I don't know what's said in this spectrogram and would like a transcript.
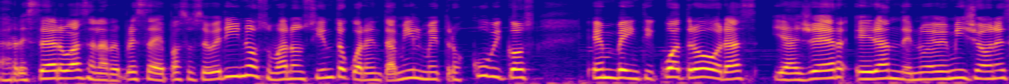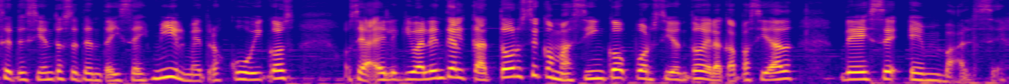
Las reservas en la represa de Paso Severino sumaron 140 mil metros cúbicos en 24 horas y ayer eran de 9.776.000 metros cúbicos, o sea, el equivalente al 14,5% de la capacidad de ese embalse.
